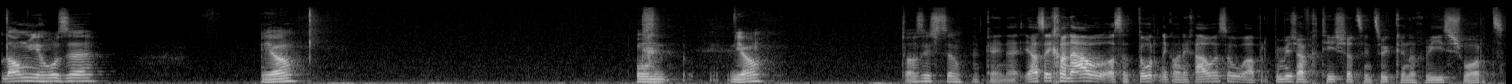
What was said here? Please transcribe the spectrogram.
lange Hose. Ja. Und ja, das ist so. Okay, nein. Ja, also ich kann auch, also die Ordnung habe ich auch so, aber bei mir ist einfach T-Shirts sind wirklich noch weiß, schwarz.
